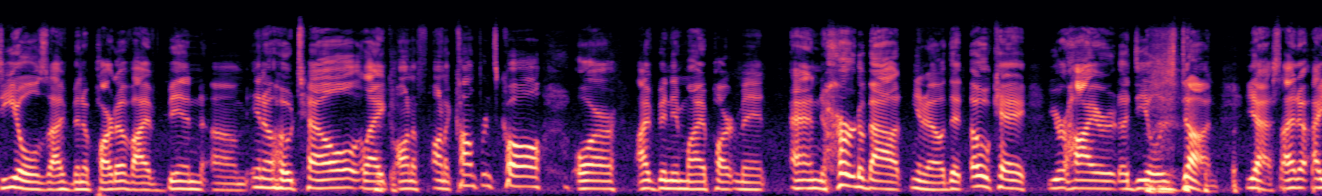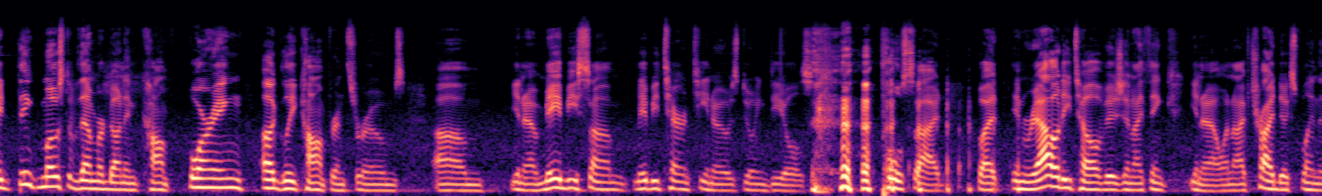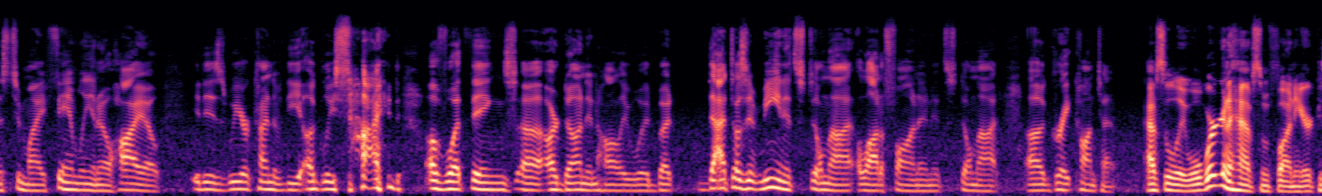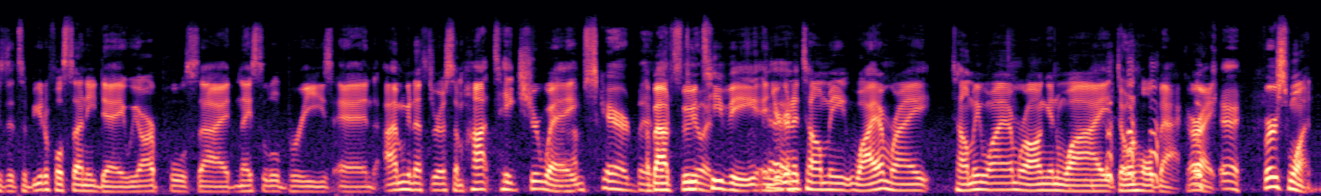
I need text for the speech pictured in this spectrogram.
deals i've been a part of i've been um, in a hotel like on a on a conference call or i've been in my apartment and heard about you know that okay you're hired a deal is done yes I, I think most of them are done in comp- boring ugly conference rooms um, you know maybe some maybe tarantino is doing deals poolside. But in reality television, I think, you know, and I've tried to explain this to my family in Ohio, it is we are kind of the ugly side of what things uh, are done in Hollywood. But that doesn't mean it's still not a lot of fun and it's still not uh, great content. Absolutely. Well, we're going to have some fun here because it's a beautiful sunny day. We are poolside, nice little breeze, and I'm going to throw some hot takes your way I'm scared, but about food. TV, and you're going to tell me why I'm right, tell me why I'm wrong, and why. Don't hold back. All right. Okay. First one.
